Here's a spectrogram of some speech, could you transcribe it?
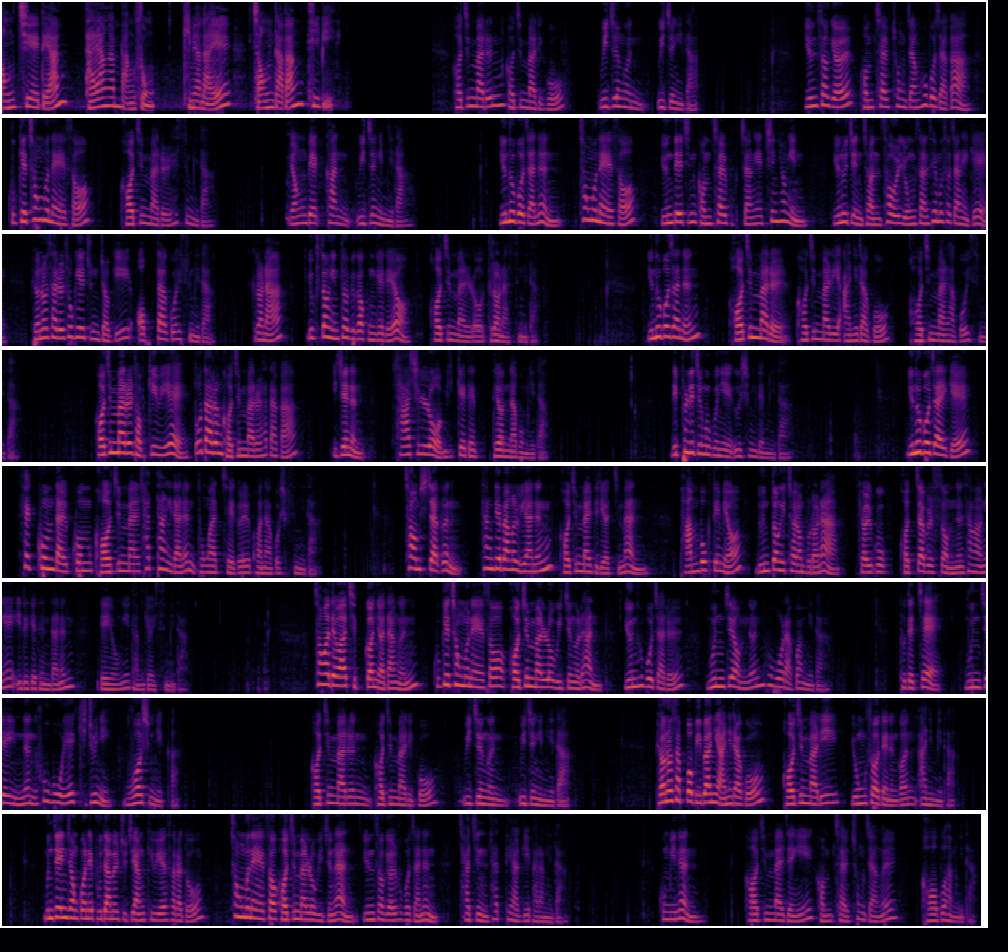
정치에 대한 다양한 방송 김연아의 정다방 TV 거짓말은 거짓말이고 위증은 위증이다. 윤석열 검찰총장 후보자가 국회 청문회에서 거짓말을 했습니다. 명백한 위증입니다. 윤 후보자는 청문회에서 윤대진 검찰국장의 친형인 윤우진 전 서울 용산 세무서장에게 변호사를 소개해 준 적이 없다고 했습니다. 그러나 육성 인터뷰가 공개되어 거짓말로 드러났습니다. 윤 후보자는 거짓말을 거짓말이 아니라고 거짓말하고 있습니다. 거짓말을 덮기 위해 또 다른 거짓말을 하다가 이제는 사실로 믿게 되, 되었나 봅니다. 리플리 증후군이 의심됩니다. 윤 후보자에게 새콤달콤 거짓말 사탕이라는 동화책을 권하고 싶습니다. 처음 시작은 상대방을 위하는 거짓말들이었지만 반복되며 눈덩이처럼 불어나 결국 걷잡을 수 없는 상황에 이르게 된다는 내용이 담겨 있습니다. 청와대와 집권 여당은 국회 청문회에서 거짓말로 위증을 한 윤 후보자를 문제없는 후보라고 합니다. 도대체 문제 있는 후보의 기준이 무엇입니까? 거짓말은 거짓말이고 위증은 위증입니다. 변호사법 위반이 아니라고 거짓말이 용서되는 건 아닙니다. 문재인 정권의 부담을 주지 않기 위해서라도 청문회에서 거짓말로 위증한 윤석열 후보자는 자진 사퇴하기 바랍니다. 국민은 거짓말쟁이 검찰총장을 거부합니다.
